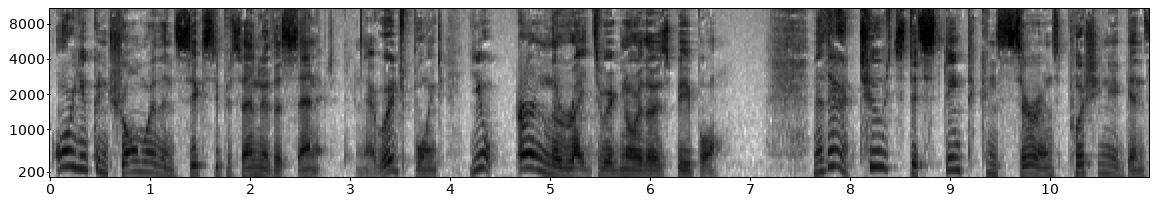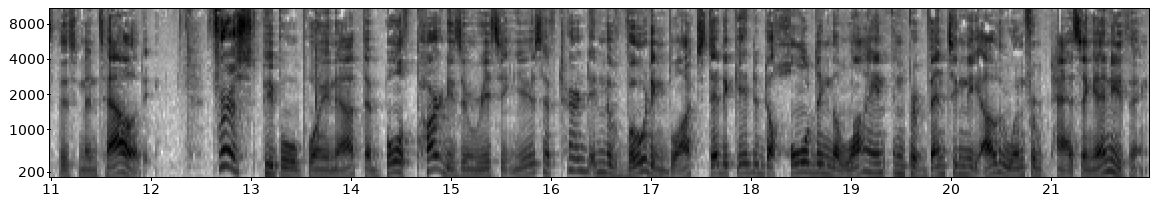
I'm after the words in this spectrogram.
or you control more than 60% of the Senate, at which point you earn the right to ignore those people. Now there are two distinct concerns pushing against this mentality. First, people will point out that both parties in recent years have turned into voting blocs dedicated to holding the line and preventing the other one from passing anything.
